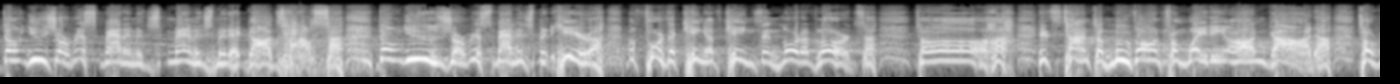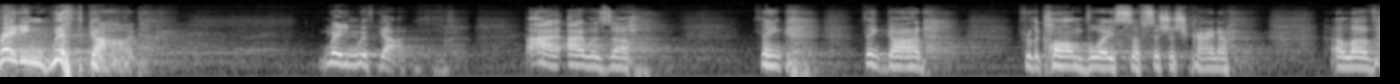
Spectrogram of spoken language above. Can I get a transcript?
don't use your risk manage, management at God's house. Uh, don't use your risk management here uh, before the King of Kings and Lord of Lords. Uh, it's time to move on from waiting on God to waiting with God. Waiting with God. I, I was, uh, thank, thank God for the calm voice of Sister Shekinah. I love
